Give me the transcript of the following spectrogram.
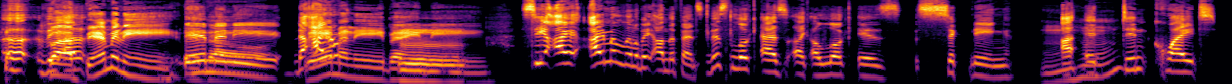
Uh, the, but uh, Bimini, Bimini. though. Now, I don't- Bimini, baby. see, I I'm a little bit on the fence. This look as like a look is sickening. Uh, Mhm. it didn't quite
